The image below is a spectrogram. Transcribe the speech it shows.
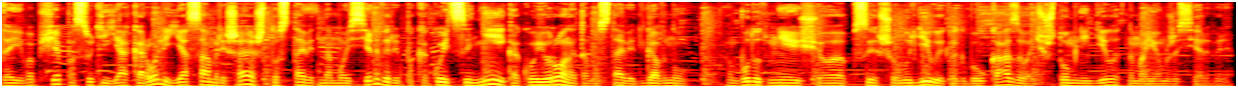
Да и вообще, по сути, я король, и я сам решаю, что ставить на мой сервер и по какой цене и какой урон этому ставить говну. Будут мне еще псы шелудивые как бы указывать, что мне делать на моем же сервере.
